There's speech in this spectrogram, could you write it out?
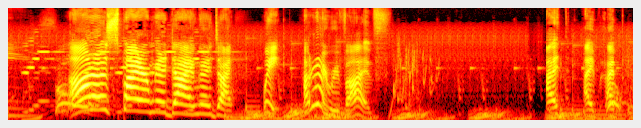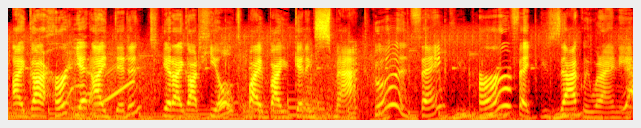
Oh no, spider, I'm gonna die, I'm gonna die. Wait, how did I revive? I, I, I, I got hurt, yet I didn't. Yet I got healed by, by getting smacked. Good, thank you. Perfect, exactly what I needed.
